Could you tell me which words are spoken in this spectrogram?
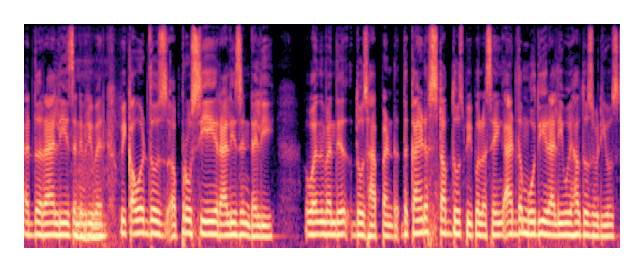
at the rallies and everywhere. Hmm. We covered those uh, pro CAA rallies in Delhi when when they, those happened. The kind of stuff those people are saying at the Modi rally, we have those videos.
